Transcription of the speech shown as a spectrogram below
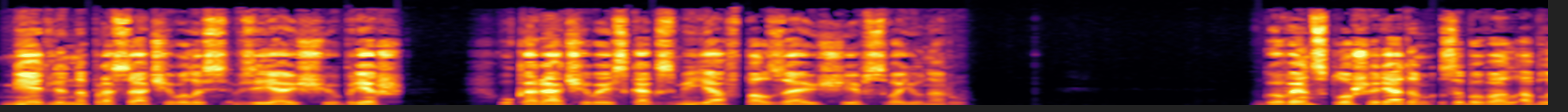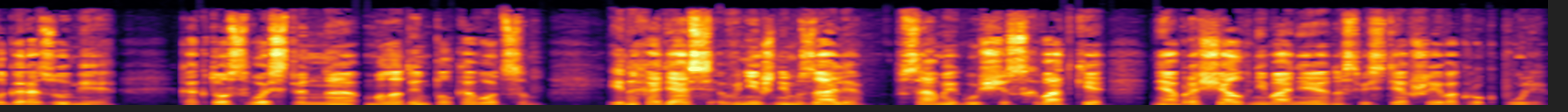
медленно просачивалась в зияющую брешь, укорачиваясь, как змея, вползающая в свою нору. Говен сплошь и рядом забывал о благоразумии, как то свойственно молодым полководцам, и, находясь в нижнем зале, в самой гуще схватки, не обращал внимания на свистевшие вокруг пули.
